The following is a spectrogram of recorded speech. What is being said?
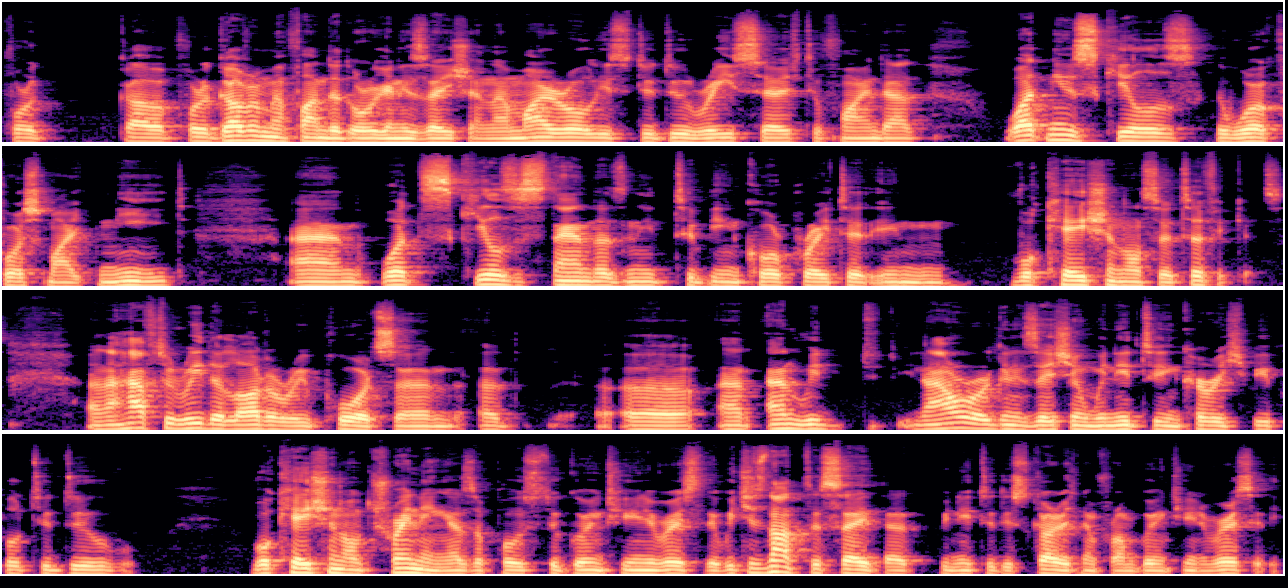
for for a government funded organization. And my role is to do research to find out what new skills the workforce might need and what skills standards need to be incorporated in vocational certificates. And I have to read a lot of reports and uh, uh, and, and we in our organization we need to encourage people to do vocational training as opposed to going to university which is not to say that we need to discourage them from going to university.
